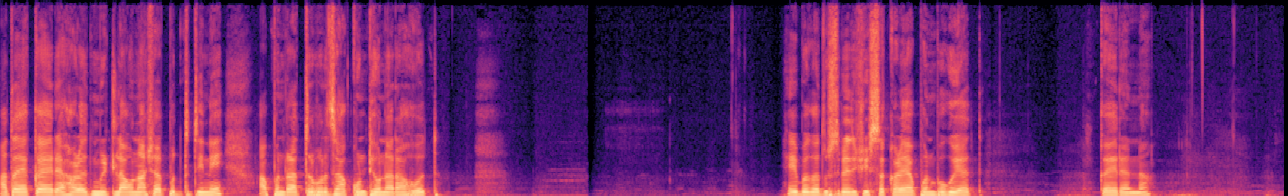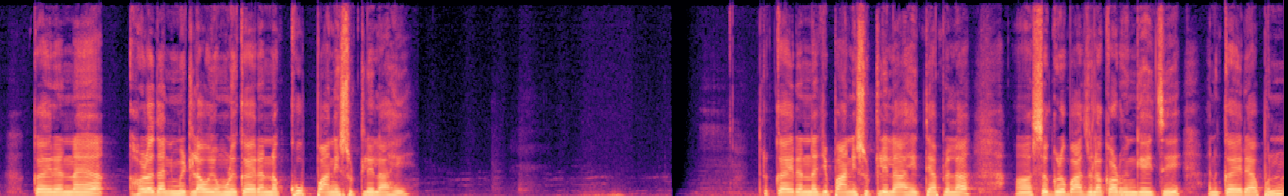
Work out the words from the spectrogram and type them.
आता या कैऱ्या हळद मीठ लावून अशा पद्धतीने आपण रात्रभर झाकून ठेवणार आहोत. हे बघा दुसऱ्या दिवशी सकाळी आपण बघूयात कैऱ्यांना. कैऱ्यांना हळद आणि मीठ लावल्यामुळे कैऱ्यांना खूप पाणी सुटलेलं आहे. तर कैऱ्यांना जे पाणी सुटलेलं आहे ते आपल्याला सगळं बाजूला काढून घ्यायचे आणि कैऱ्या आपण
